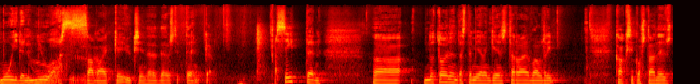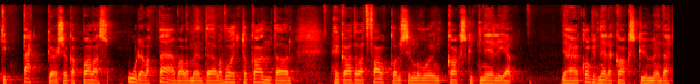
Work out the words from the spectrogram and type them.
muiden muassa, vaikkei yksin tätä tietysti tehnytkään. Sitten, äh, no toinen tästä mielenkiintoista rivalry kaksikosta on tietysti Packers, joka palasi uudella päävalmentajalla voitto kantaan. He kaatavat Falconsin luvuin 24 ja 34-20.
